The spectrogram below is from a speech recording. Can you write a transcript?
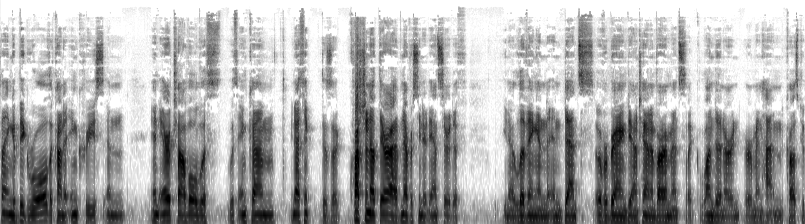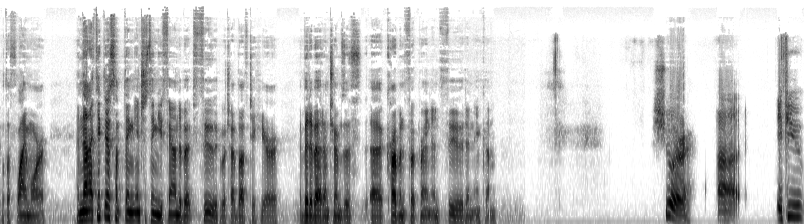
playing a big role, the kind of increase in, in air travel with, with income? You know, I think there's a question out there. I've never seen it answered if, you know, living in, in dense, overbearing downtown environments like London or, or Manhattan cause people to fly more. And then I think there's something interesting you found about food, which I'd love to hear a bit about in terms of uh, carbon footprint and food and income? Sure. Uh, if you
